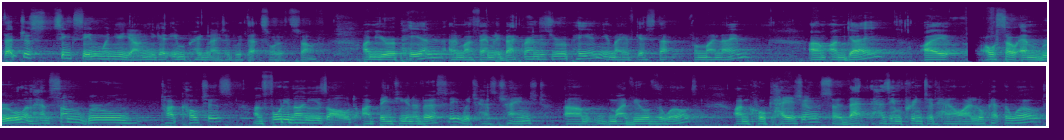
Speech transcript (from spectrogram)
that just sinks in when you're young, you get impregnated with that sort of stuff. I'm European and my family background is European. You may have guessed that from my name. Um, I'm gay. I also am rural and have some rural type cultures. I'm 49 years old. I've been to university, which has changed um, my view of the world. I'm Caucasian, so that has imprinted how I look at the world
